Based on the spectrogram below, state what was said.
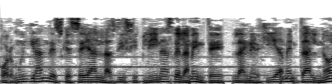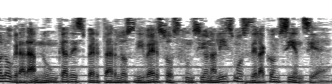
Por muy grandes que sean las disciplinas de la mente, la energía mental no logrará nunca despertar los diversos funcionalismos de la conciencia.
